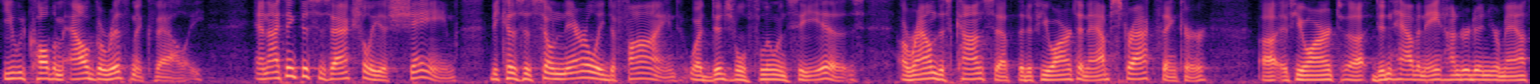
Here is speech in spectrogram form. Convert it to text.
you would call them algorithmic valley. And I think this is actually a shame because it's so narrowly defined what digital fluency is around this concept that if you aren't an abstract thinker, uh, if you aren't, uh, didn't have an 800 in your math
